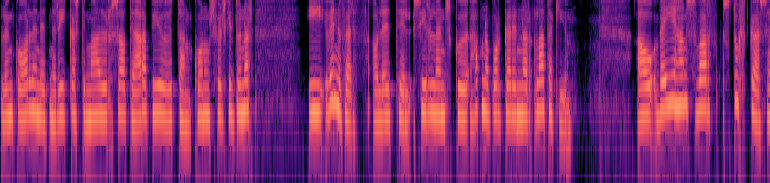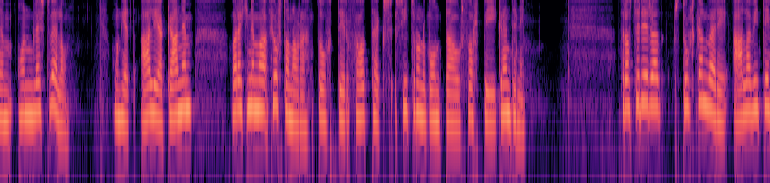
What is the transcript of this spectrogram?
lungu orðin einni ríkasti maður sáti Arabíu utan konungsfjölskyldunar, í vinnuferð á leið til sírlensku hafnaborgarinnar Latakíu. Á vegi hans varð stúlka sem honum leist vel á. Hún hétt Alia Ghanem, var ekki nema 14 ára, dóttir fátæks sítrónubónda úr Þorpi í grendinni. Þrátt fyrir að stúlkan veri alavíti,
